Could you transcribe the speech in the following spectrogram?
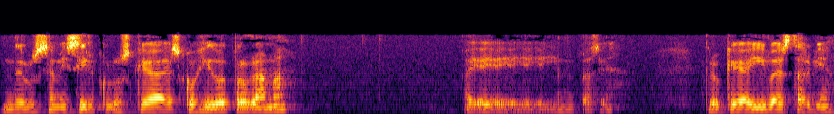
de los semicírculos que ha escogido el programa Ay, ay, ay, ay, me pasé. Creo que ahí va a estar bien.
